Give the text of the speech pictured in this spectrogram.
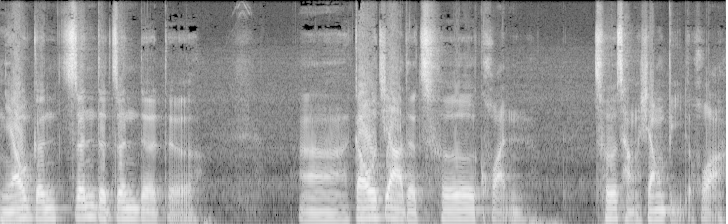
你要跟真的真的的啊高价的车款车厂相比的话，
